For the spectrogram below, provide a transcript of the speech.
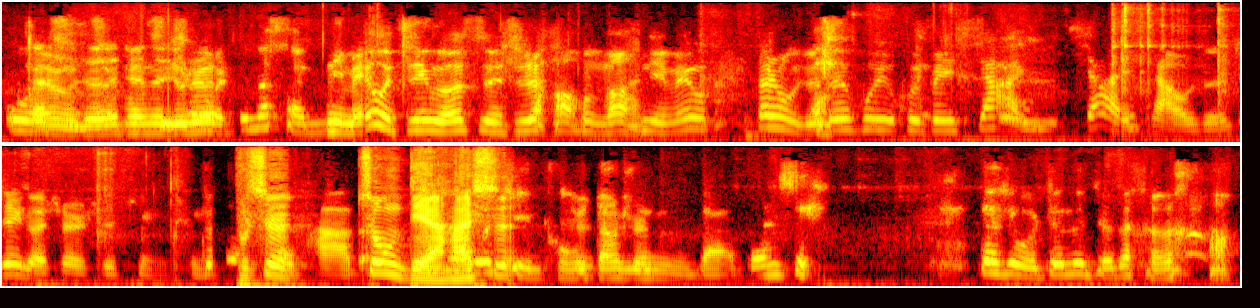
我但是我觉得真的就是真的很你没有金额损失好吗？你没有，但是我觉得会会被吓一吓一吓，我觉得这个事儿是挺挺不是怕的。重点还是挺同就当时你的，但是但是我真的觉得很好。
